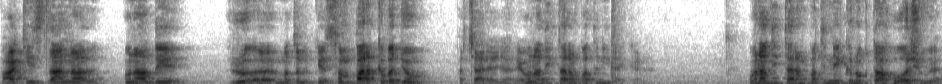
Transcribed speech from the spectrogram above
ਪਾਕਿਸਤਾਨ ਨਾਲ ਉਹਨਾਂ ਦੇ ਰੁ- ਮਤਲਬ ਕਿ ਸੰਪਰਕ ਵਜੋਂ ਪ੍ਰਚਾਰਿਆ ਜਾ ਰਿਹਾ। ਉਹਨਾਂ ਦੀ ਧਰਮ ਪਤਨੀ ਦਾ ਕਹਿਣਾ। ਉਹਨਾਂ ਦੀ ਧਰਮ ਪਤਨੀ ਨੇ ਇੱਕ ਨੁਕਤਾ ਹੋਰ ਛੂਇਆ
